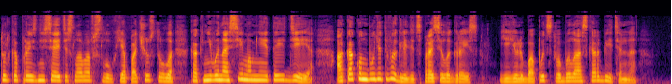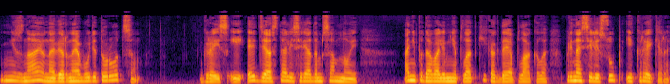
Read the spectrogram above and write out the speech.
Только произнеся эти слова вслух, я почувствовала, как невыносима мне эта идея. «А как он будет выглядеть?» — спросила Грейс. Ее любопытство было оскорбительно. «Не знаю, наверное, будет уродцем». Грейс и Эдди остались рядом со мной. Они подавали мне платки, когда я плакала, приносили суп и крекеры.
